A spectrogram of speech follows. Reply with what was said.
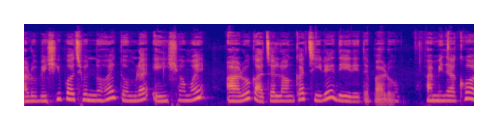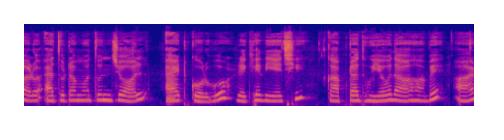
আরও বেশি পছন্দ হয়, তোমরা এই সময় আরও কাঁচা লঙ্কা চিড়ে দিয়ে দিতে পারো। আমি দেখো আরও এতটা মতন জল অ্যাড করব, রেখে দিয়েছি। কাপটা ধুয়েও দেওয়া হবে। আর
